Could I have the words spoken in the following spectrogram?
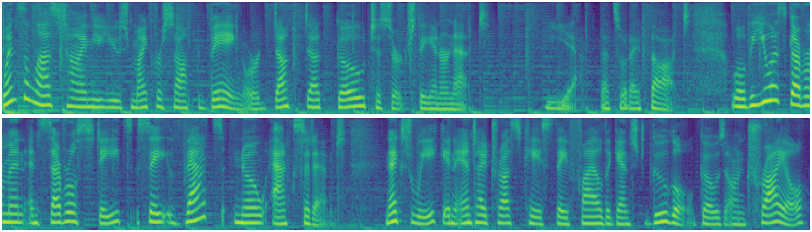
When's the last time you used Microsoft Bing or DuckDuckGo to search the internet? Yeah, that's what I thought. Well, the US government and several states say that's no accident. Next week, an antitrust case they filed against Google goes on trial.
